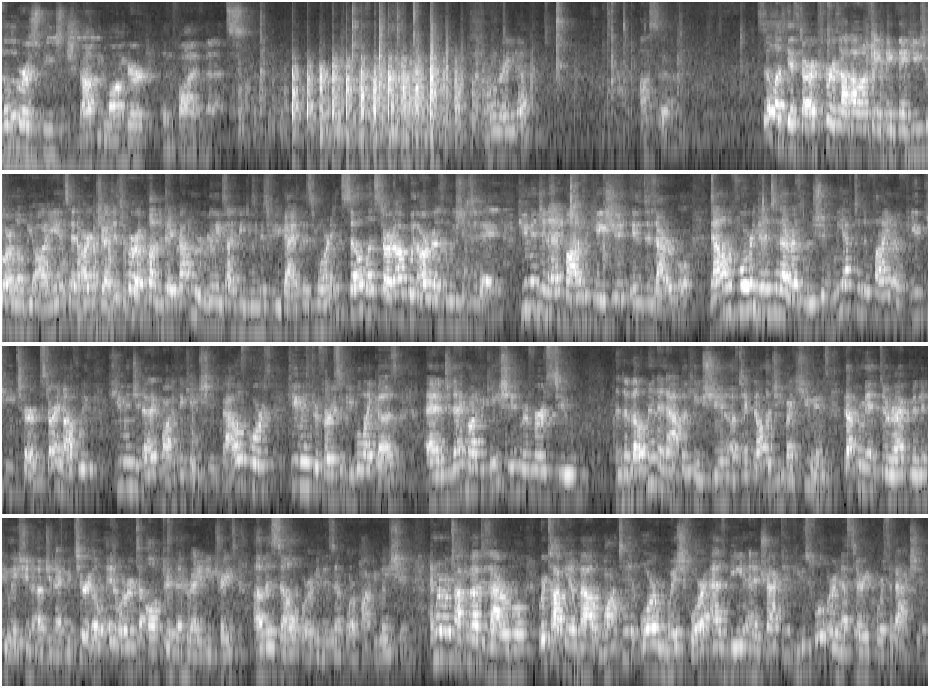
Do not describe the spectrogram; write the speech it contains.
deliver a speech that should not be longer than five minutes. Everyone ready to go? Awesome. So let's get started. First off, I want to say a big thank you to our lovely audience and our judges for a fun debate round. We're really excited to be doing this for you guys this morning. So let's start off with our resolution today. Human genetic modification is desirable. Now, before we get into that resolution, we have to define a few key terms, starting off with human genetic modification. Now, of course, humans refers to people like us, and genetic modification refers to the development and application of technology by humans that permit direct manipulation of genetic material in order to alter the heredity traits of a cell, organism, or population. And when we're talking about desirable, we're talking about wanted or wished for as being an attractive, useful, or necessary course of action.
